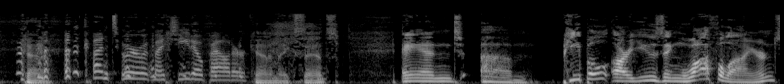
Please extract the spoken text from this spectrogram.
kind of contour with my Cheeto powder. kind of makes sense. And um, people are using waffle irons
